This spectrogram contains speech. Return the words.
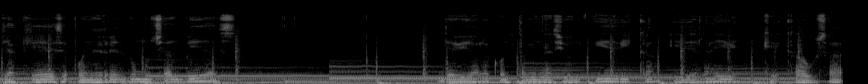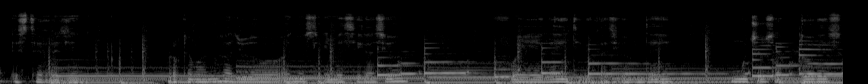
ya que se pone en riesgo muchas vidas debido a la contaminación hídrica y del aire que causa este relleno. Lo que más nos ayudó en nuestra investigación fue la identificación de muchos actores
